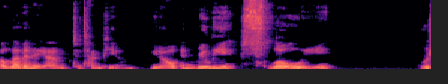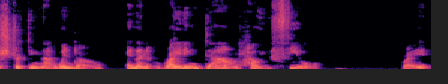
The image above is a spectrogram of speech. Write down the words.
11 a.m. to 10 p.m., you know, and really slowly restricting that window and then writing down how you feel, right?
